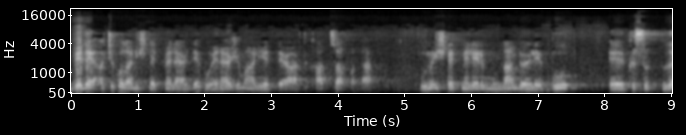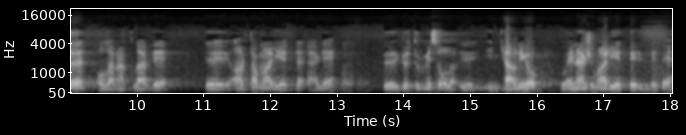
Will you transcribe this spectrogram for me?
Ve de açık olan işletmelerde bu enerji maliyetleri artık had safhada. Bunu işletmelerin bundan böyle bu e, kısıtlı olanaklar ve e, artan maliyetlerle e, götürmesi ola, e, imkanı yok. Bu enerji maliyetlerinde de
